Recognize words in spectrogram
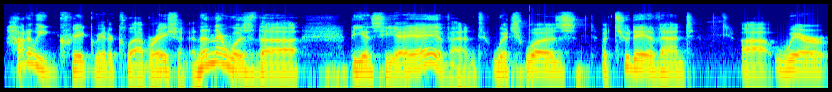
how do we create greater collaboration. And then there was the the NCAA event, which was a two day event uh, where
